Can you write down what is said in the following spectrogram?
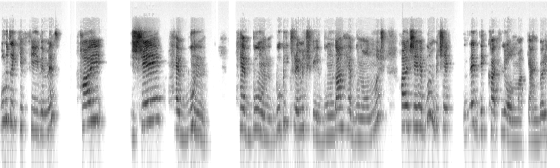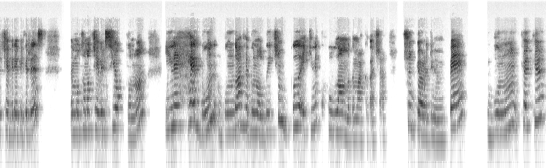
Buradaki fiilimiz hay je hebun. Hebun. Bu bir türemiş fiil. Bundan hebun olmuş. Hay je hebun bir şekilde dikkatli olmak. Yani böyle çevirebiliriz. Motomot çevirisi yok bunun. Yine hebun, bundan hebun olduğu için bu ekini kullanmadım arkadaşlar. Şu gördüğüm B bunun kökü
